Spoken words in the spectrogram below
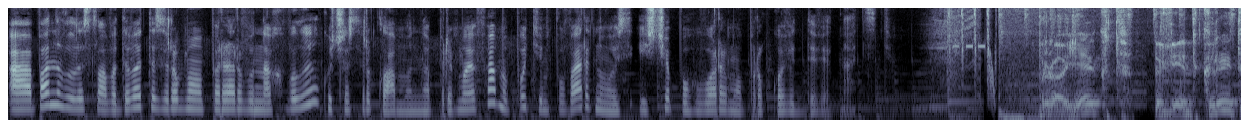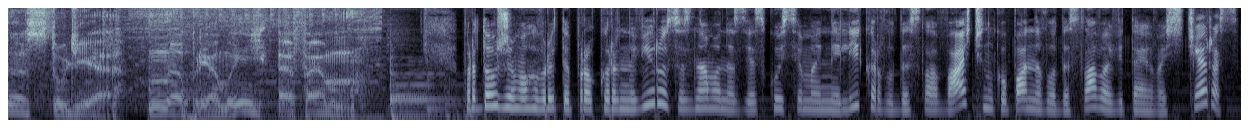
А, пане Владиславе, давайте зробимо перерву на хвилинку, час реклами на прямий ефем, а потім повернемось і ще поговоримо про COVID-19. Проєкт Відкрита студія на прямий ФМ. Продовжуємо говорити про коронавірус. З нами на зв'язку сімейний лікар Владислав Ващенко. Пане Владиславе, вітаю вас ще раз.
